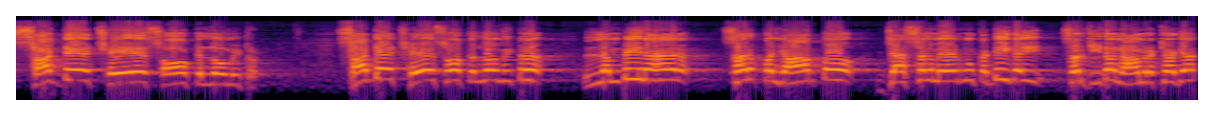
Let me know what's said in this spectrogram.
650 ਕਿਲੋਮੀਟਰ। 650 ਕਿਲੋਮੀਟਰ ਲੰਬੀ ਨਹਿਰ ਸਰ ਪੰਜਾਬ ਤੋਂ ਜੈਸਲਮੇਰ ਨੂੰ ਕੱਢੀ ਗਈ। ਸਰ ਜਿਹਦਾ ਨਾਮ ਰੱਖਿਆ ਗਿਆ,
